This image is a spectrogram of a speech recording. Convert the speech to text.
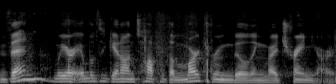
Then, we are able to get on top of the marked room building by train yard.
